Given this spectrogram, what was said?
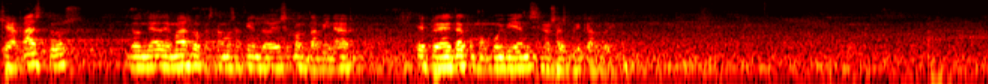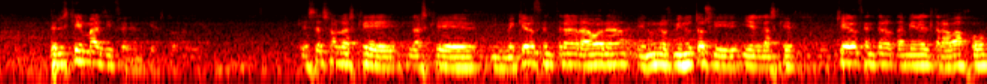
que a gastos donde además lo que estamos haciendo es contaminar el planeta como muy bien se nos ha explicado hoy. Pero es que hay más diferencias todavía. Esas son las que, las que me quiero centrar ahora en unos minutos y, en las que quiero centrar también el trabajo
